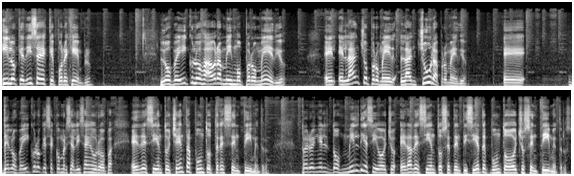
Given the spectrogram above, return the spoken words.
Y lo que dice es que, por ejemplo, los vehículos ahora mismo promedio, el, ancho promedio, la anchura promedio eh, de los vehículos que se comercializan en Europa es de 180.3 centímetros. Pero en el 2018 era de 177.8 centímetros.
